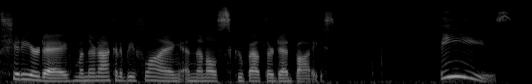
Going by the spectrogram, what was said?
shittier day when they're not going to be flying and then I'll scoop out their dead bodies. Bees!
